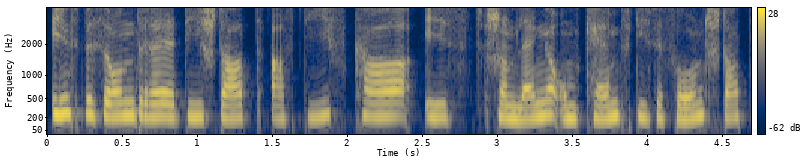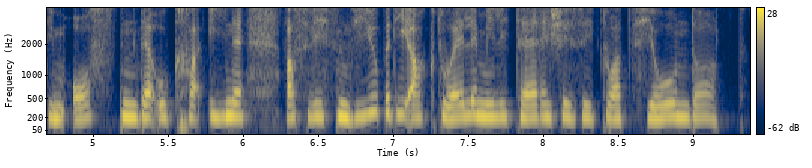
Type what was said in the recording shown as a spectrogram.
Insbesondere die Stadt Avdivka ist schon länger umkämpft, diese Frontstadt im Osten der Ukraine. Was wissen Sie über die aktuelle militärische Situation dort?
